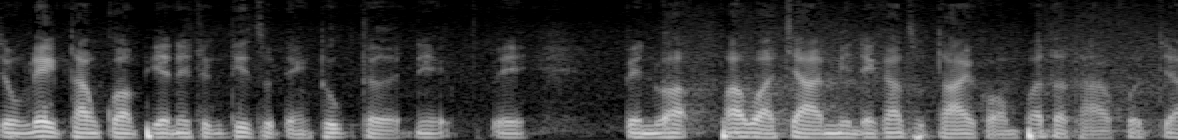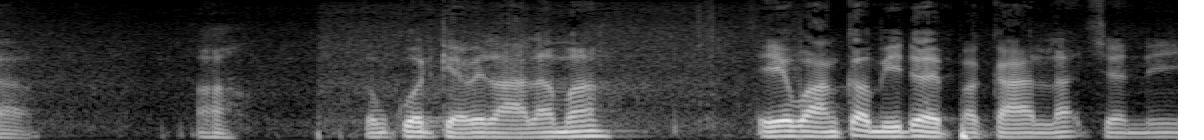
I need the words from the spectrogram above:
จงเร่งทำความเพียรในถึงที่สุดแห่งทุกเถิดนี่เป็นว่าพระวาจามีในครั้งสุดท้ายของพระตถาคตเจ้าอะสมควรแก่เวลาแล้วมั้งเอวังก็มีด้วยประการละชนี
